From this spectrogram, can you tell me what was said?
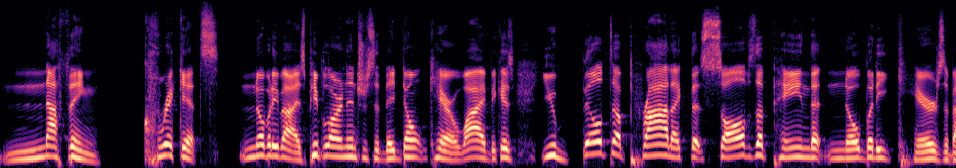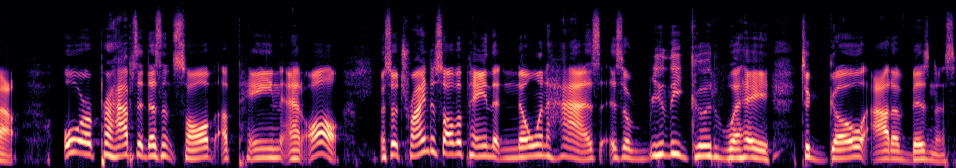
Nothing. Crickets. Nobody buys. People aren't interested. They don't care. Why? Because you built a product that solves a pain that nobody cares about. Or perhaps it doesn't solve a pain at all. And so, trying to solve a pain that no one has is a really good way to go out of business.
